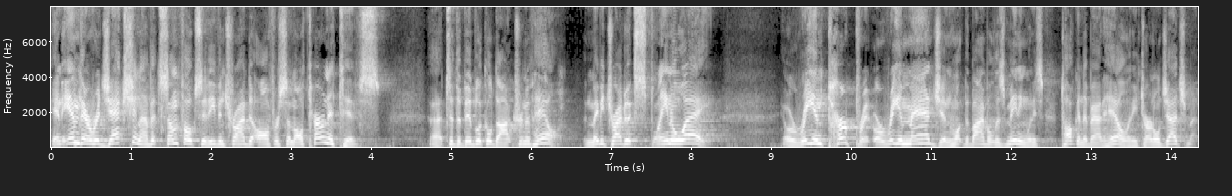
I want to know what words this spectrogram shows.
And in their rejection of it, some folks have even tried to offer some alternatives uh, to the biblical doctrine of hell and maybe tried to explain away or reinterpret or reimagine what the Bible is meaning when it's talking about hell and eternal judgment.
